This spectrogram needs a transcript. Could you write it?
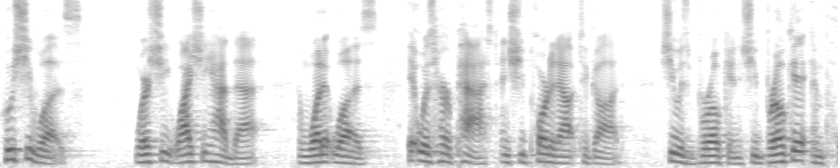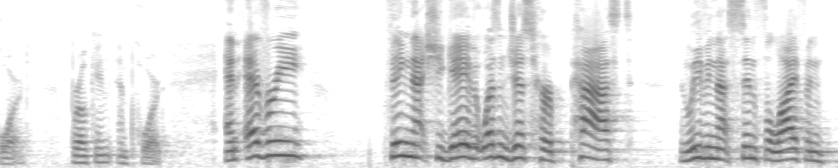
who she was, where she, why she had that, and what it was. It was her past, and she poured it out to God. She was broken. She broke it and poured, broken and poured. And every thing that she gave, it wasn't just her past and leaving that sinful life and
